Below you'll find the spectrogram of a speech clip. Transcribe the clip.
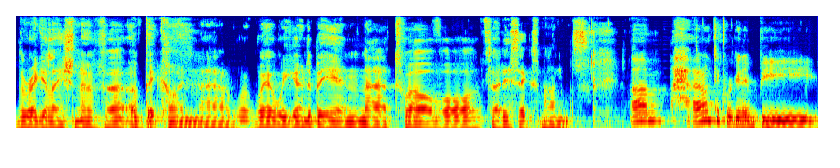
the regulation of, uh, of Bitcoin? Uh, where are we going to be in uh, 12 or 36 months? Um, I don't think we're going to be.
